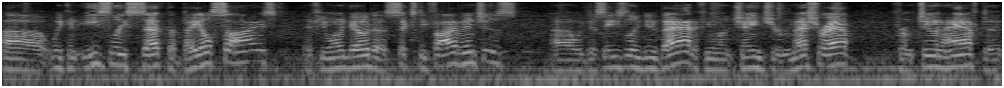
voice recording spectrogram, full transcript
Uh, we can easily set the bale size. If you want to go to 65 inches, uh, we just easily do that. If you want to change your mesh wrap from two and a half to,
